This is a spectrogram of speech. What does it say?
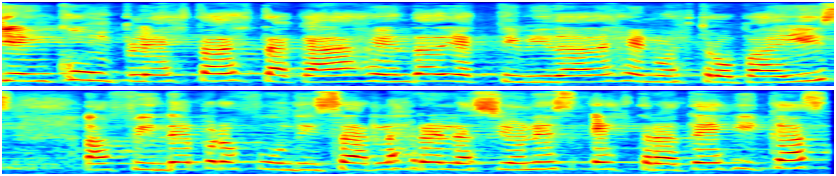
quien cumple esta destacada agenda de actividades en nuestro país a fin de profundizar las relaciones estratégicas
